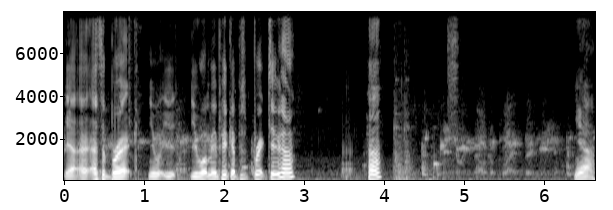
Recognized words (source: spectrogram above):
Yeah, tha- that's a brick. You you you want me to pick up this brick too, huh? Huh? Yeah,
